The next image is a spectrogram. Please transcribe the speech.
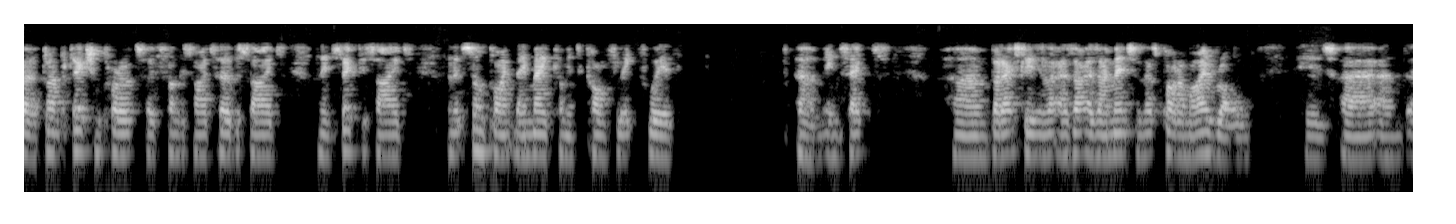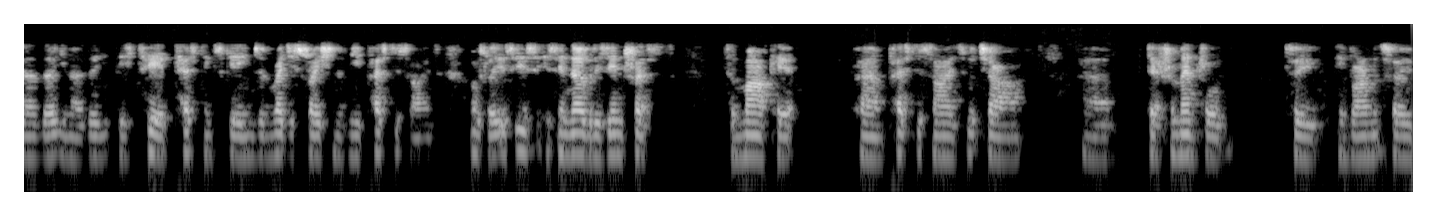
uh, plant protection products, so fungicides, herbicides, and insecticides. And at some point, they may come into conflict with um, insects. Um, but actually, as I, as I mentioned, that's part of my role is uh, and uh, the you know the, these tiered testing schemes and registration of new pesticides. Obviously, it's, it's, it's in nobody's interest to market um, pesticides which are uh, detrimental to the environment. So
